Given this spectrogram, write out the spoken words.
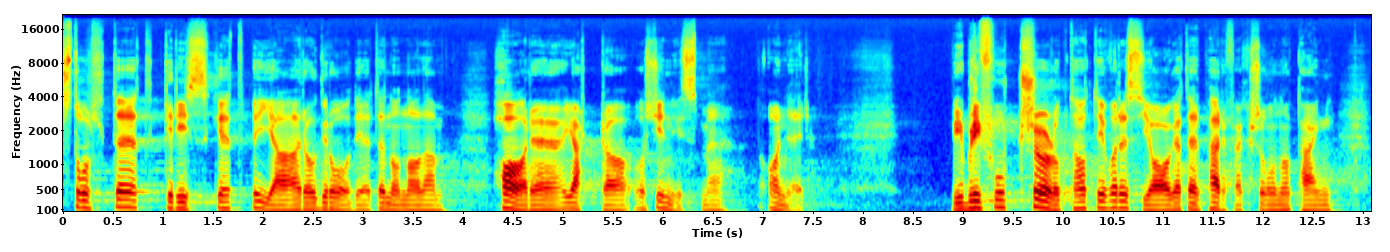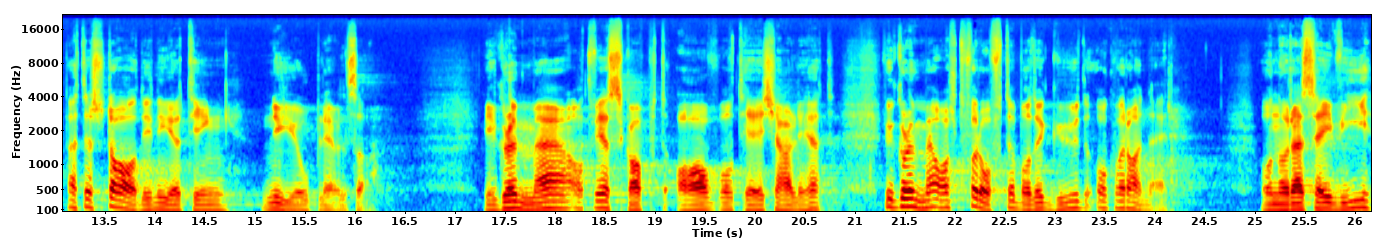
Stolthet, griskhet, begjær og grådighet er noen av dem. Harde hjerter og kynisme andre. Vi blir fort sjølopptatt i vårt jag etter perfeksjon og penger, etter stadig nye ting, nye opplevelser. Vi glemmer at vi er skapt av og til kjærlighet. Vi glemmer altfor ofte både Gud og hverandre. Og når jeg sier 'vi',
